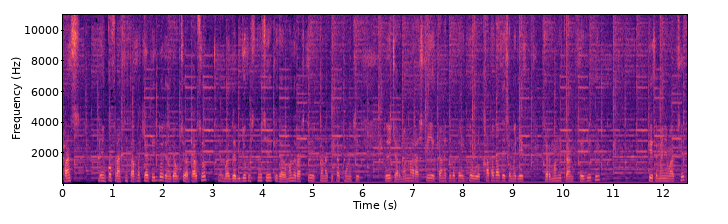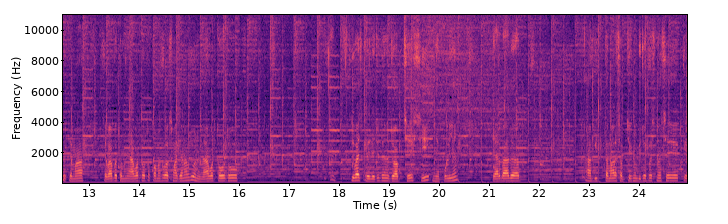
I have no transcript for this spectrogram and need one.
ફ્રાન્સ, બેંક ઓફ ફ્રાન્સની સ્થાપના ક્યારે થઈ તો તેનો જવાબ છે અઢારસો. ત્યારબાદ બીજો પ્રશ્ન છે કે જર્મન રાષ્ટ્રીય એકતાના પિતા કોણ છે? તો એ જર્મનમાં રાષ્ટ્રીય એકતાના પિતા તરીકે ઓળખાતા હતા, તે સમયે જર્મનની ક્રાંતિ થઈ હતી, તે સમયની વાત છે, તો તેમાં જવાબ તમને આવડતો તો કોમેન્ટ બોક્સમાં જણાવજો ને ના આવડતો તો રિવાઇઝ કરી લેજો. તેનો જવાબ છે સી, નેપોલિયન. ત્યારબાદ આ બી તમારા સબ્જેક્ટનો બીજો પ્રશ્ન છે કે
